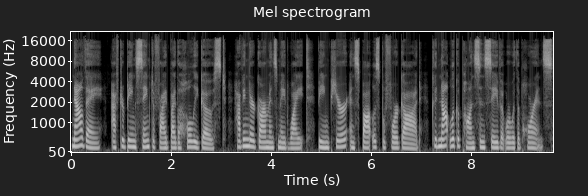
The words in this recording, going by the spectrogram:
Now they, after being sanctified by the Holy Ghost, having their garments made white, being pure and spotless before God, could not look upon sin save it were with abhorrence.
